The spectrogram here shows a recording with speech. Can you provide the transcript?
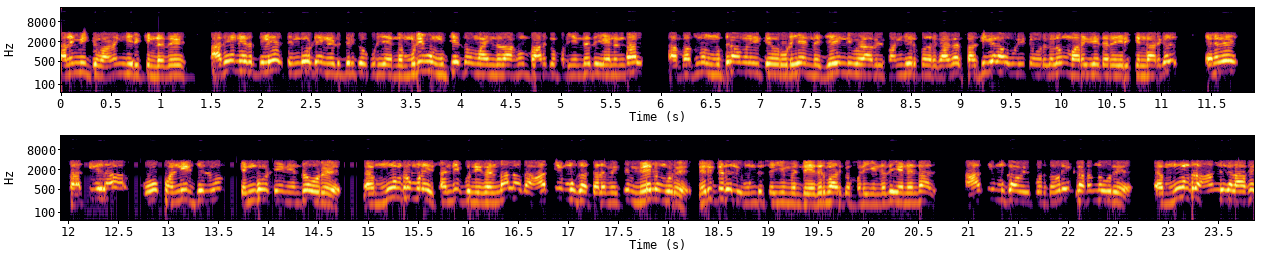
தலைமைக்கு வழங்கி இருக்கின்றது அதே நேரத்திலே செங்கோட்டையன் எடுத்திருக்கக்கூடிய இந்த முடிவு முக்கியத்துவம் வாய்ந்ததாகவும் பார்க்கப்படுகின்றது. ஏனென்றால் பத்மன் முத்துராமலிங்க தேவருடைய இந்த ஜெயந்தி விழாவில் பங்கேற்பதற்காக சசிகலா உள்ளிட்டவர்களும் வருகை தர இருக்கின்றார்கள். எனவே சசிகலா ஓ பன்னீர்செல்வம் செங்கோட்டையன் என்ற ஒரு மூன்று முறை சந்திப்பு நிகழ்ந்தால் அது அதிமுக தலைமைக்கு மேலும் ஒரு நெருக்குதலை உண்டு செய்யும் என்று எதிர்பார்க்கப்படுகின்றது. ஏனென்றால் அதிமுகவை பொறுத்தவரை கடந்த ஒரு மூன்று ஆண்டுகளாக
